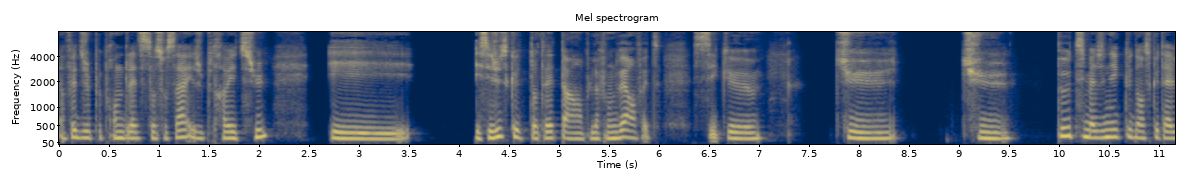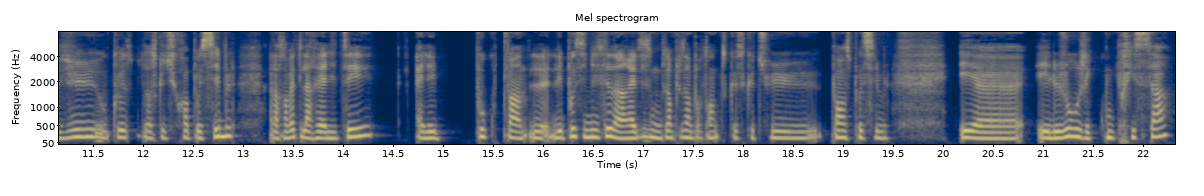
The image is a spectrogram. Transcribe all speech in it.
Et en fait, je peux prendre de la distance sur ça et je peux travailler dessus. Et, et c'est juste que dans ta tête, t'as un plafond de verre, en fait. C'est que tu, tu peux t'imaginer que dans ce que tu as vu ou que dans ce que tu crois possible. Alors en fait, la réalité, elle est beaucoup, enfin, les possibilités dans la réalité sont bien plus importantes que ce que tu penses possible. Et, euh, et le jour où j'ai compris ça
